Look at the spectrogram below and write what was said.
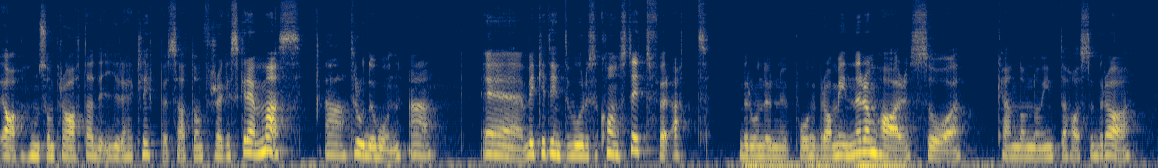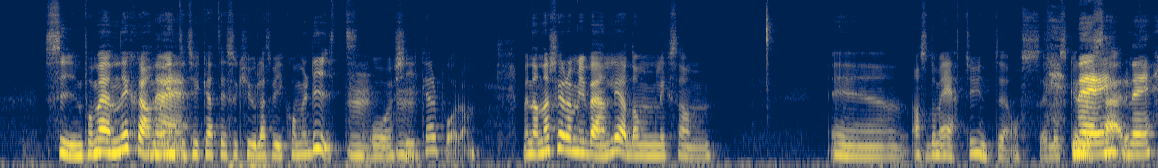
ja hon som pratade i det här klippet sa att de försöker skrämmas, Ja. trodde hon. Ja. Eh, vilket inte vore så konstigt för att beroende nu på hur bra minne de har så kan de nog inte ha så bra syn på människan Nej. och inte tycka att det är så kul att vi kommer dit Mm, och kikar på dem. Men annars är de ju vänliga. De liksom... Eh, alltså de äter ju inte oss eller skulle så Nej, här, nej.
